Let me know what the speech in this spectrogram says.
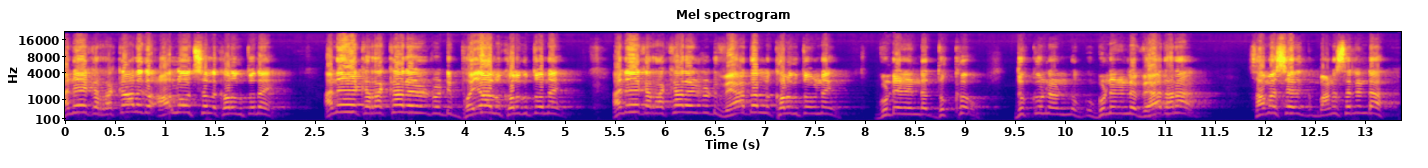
అనేక రకాలుగా ఆలోచనలు కలుగుతున్నాయి. అనేక రకాలైనటువంటి భయాలు కలుగుతున్నాయి. అనేక రకాలైనటువంటి వేదనలు కలుగుతున్నాయి గుండె నిండా దుఃఖం దుఃఖం గుండె నిండా వేదన సమస్య మనసు నిండా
